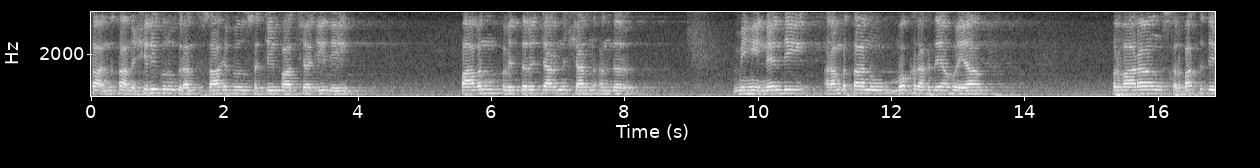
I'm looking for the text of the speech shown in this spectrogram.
ਧੰਨ ਧੰਨ ਸ੍ਰੀ ਗੁਰੂ ਗ੍ਰੰਥ ਸਾਹਿਬ ਸੱਚੇ ਪਾਤਸ਼ਾਹ ਜੀ ਦੀ ਪਾਵਨ ਪਵਿੱਤਰ ਚਰਨ ਸ਼ਰਨ ਅੰਦਰ ਮਹੀਨੇ ਦੀ ਆਰੰਭਤਾ ਨੂੰ ਮੁੱਖ ਰੱਖਦਿਆਂ ਹੋਇਆਂ ਪਰਿਵਾਰਾਂ ਸਰਬੱਤ ਦੇ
